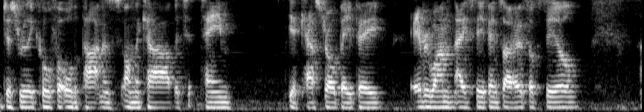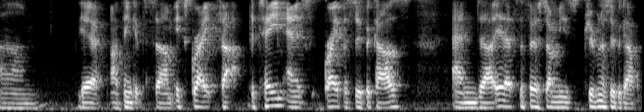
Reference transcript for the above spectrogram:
just really cool for all the partners on the car, the t- team, yeah, Castrol, BP, everyone, ACT, Enso, Herzog Steel. Um, yeah, I think it's um, it's great for the team and it's great for supercars. And uh, yeah, that's the first time he's driven a supercar.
